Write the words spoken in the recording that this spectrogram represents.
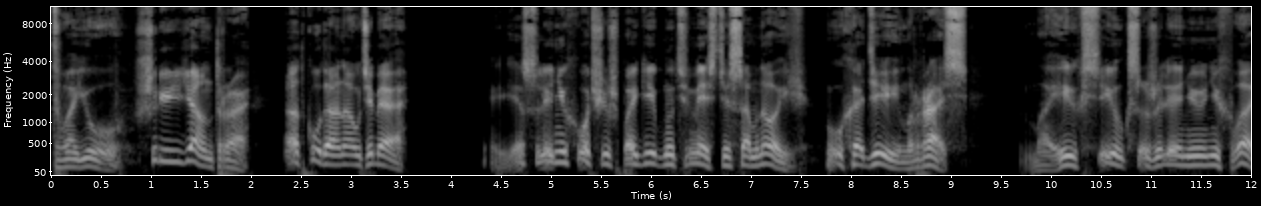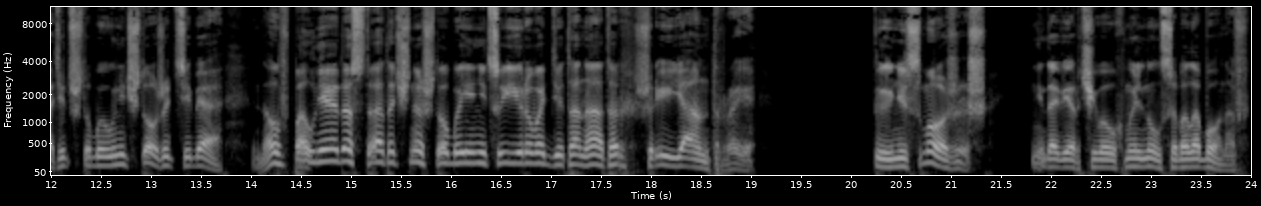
твою! Шри-янтра! Откуда она у тебя? — Если не хочешь погибнуть вместе со мной, уходи, мразь! Моих сил, к сожалению, не хватит, чтобы уничтожить тебя, но вполне достаточно, чтобы инициировать детонатор Шри-Янтры. — Ты не сможешь, — недоверчиво ухмыльнулся Балабонов.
